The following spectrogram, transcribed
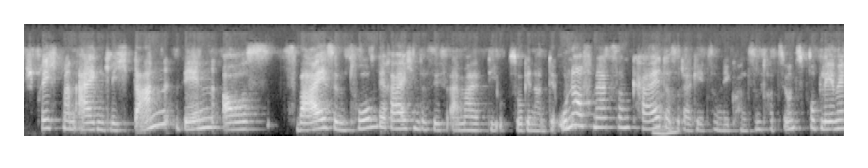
spricht man eigentlich dann, wenn aus zwei Symptombereichen. Das ist einmal die sogenannte Unaufmerksamkeit, mhm. also da geht es um die Konzentrationsprobleme,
